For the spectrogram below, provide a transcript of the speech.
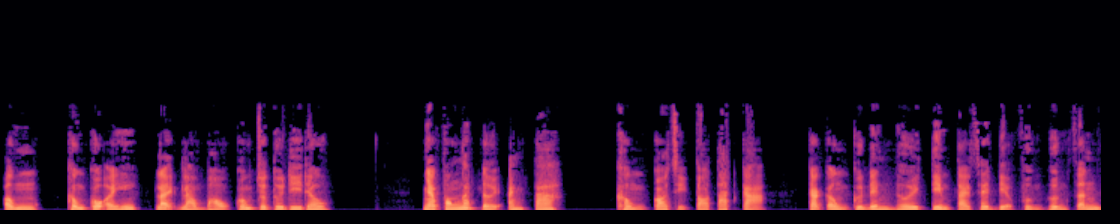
Ông không cô ấy lại lào bảo không cho tôi đi đâu. Nhạc Phong ngắt lời anh ta. Không có gì to tát cả. Các ông cứ đến nơi tìm tài xế địa phương hướng dẫn.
